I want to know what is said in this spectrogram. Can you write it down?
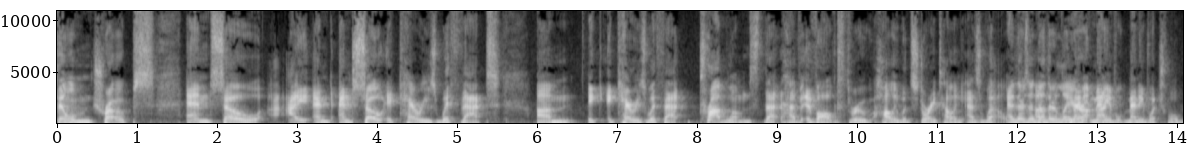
film tropes and so I and and so it carries with that. Um, it, it carries with that problems that have evolved through Hollywood storytelling as well. And there's another Um, layer. many, many I- of many of which we'll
